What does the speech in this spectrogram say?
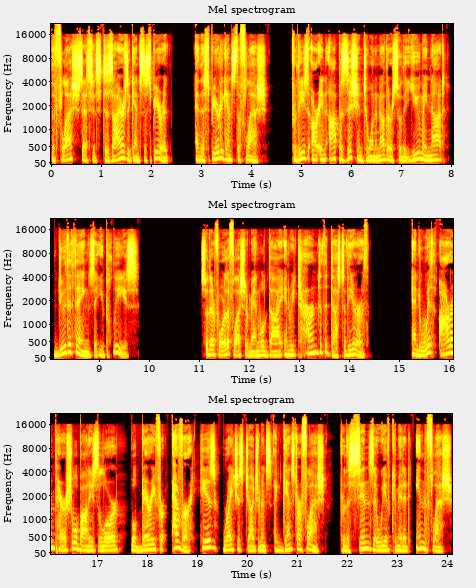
the flesh sets its desires against the spirit, and the spirit against the flesh, for these are in opposition to one another, so that you may not do the things that you please. So therefore, the flesh of man will die and return to the dust of the earth. And with our imperishable bodies, the Lord will bury forever his righteous judgments against our flesh for the sins that we have committed in the flesh.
